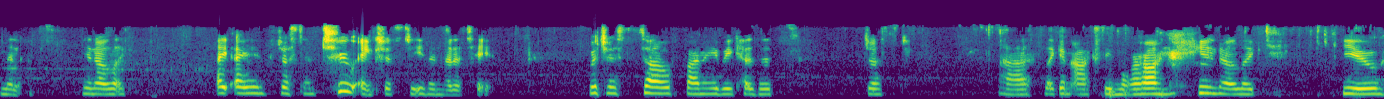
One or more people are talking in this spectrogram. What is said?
minutes. You know, like I, I just am too anxious to even meditate, which is so funny because it's just uh, like an oxymoron, you know, like you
